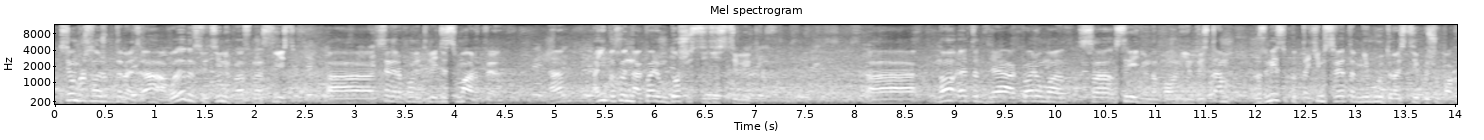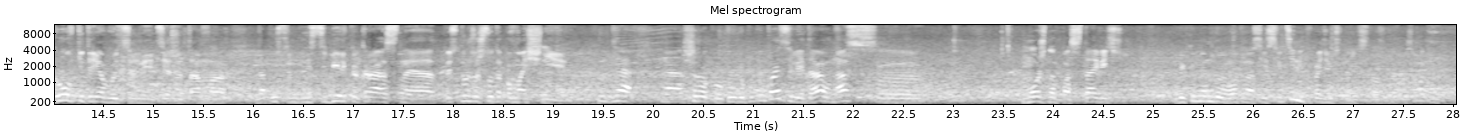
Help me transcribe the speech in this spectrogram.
Есть ему просто нужно подобрать, ага, вот этот светильник у нас, у нас есть, а, все, наверное, помните, Леди Смарты, да? они подходят на аквариум до 60 литров. А, но это для аквариума со средним наполнением. То есть там, разумеется, под таким светом не будут расти почвопокровки требовательные, те же там, э, допустим, стебелька красная. То есть нужно что-то помощнее. Для э, широкого круга покупателей, да, у нас э, можно поставить, рекомендуем, вот у нас есть светильники, пойдемте на них сразу посмотрим.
